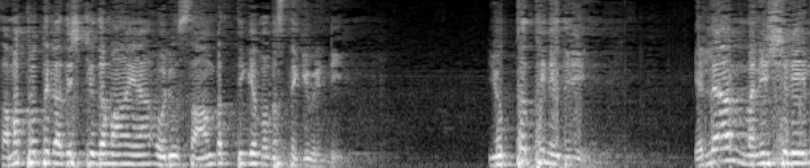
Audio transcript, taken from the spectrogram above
സമത്വത്തിൽ അധിഷ്ഠിതമായ ഒരു സാമ്പത്തിക വ്യവസ്ഥയ്ക്ക് വേണ്ടി യുദ്ധത്തിനെതിരെ എല്ലാ മനുഷ്യരെയും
